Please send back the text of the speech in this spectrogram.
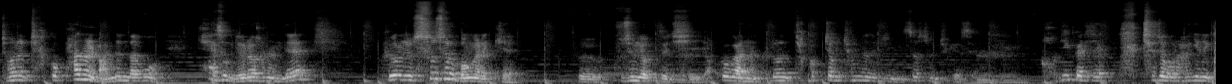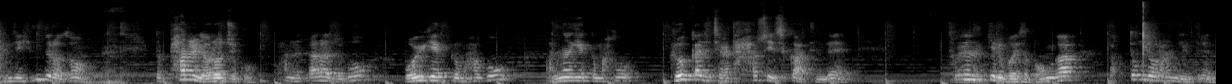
저는 자꾸 판을 만든다고 계속 노력하는데 그걸 좀 스스로 뭔가 이렇게 그 구슬 엮듯이 엮어가는 그런 적극적 청년들이 좀 있었으면 좋겠어요. 음. 거기까지 제가 구체적으로 하기는 굉장히 힘들어서 네. 또 판을 열어주고 판을 깔아주고 모이게끔 하고 만나게끔 하고 그것까지 제가 다 할 수 있을 것 같은데 청년들끼리 모여서 뭔가 역동적으로 하는 일들은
